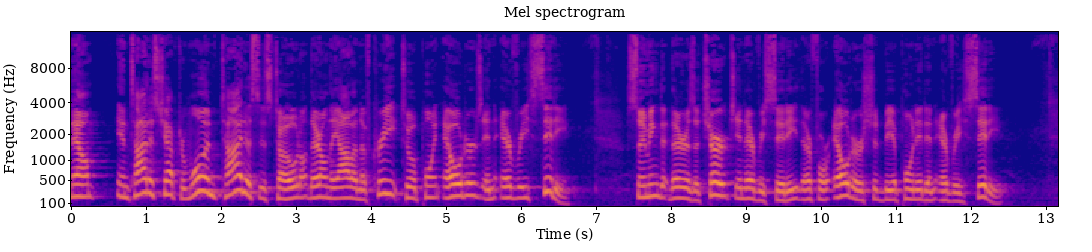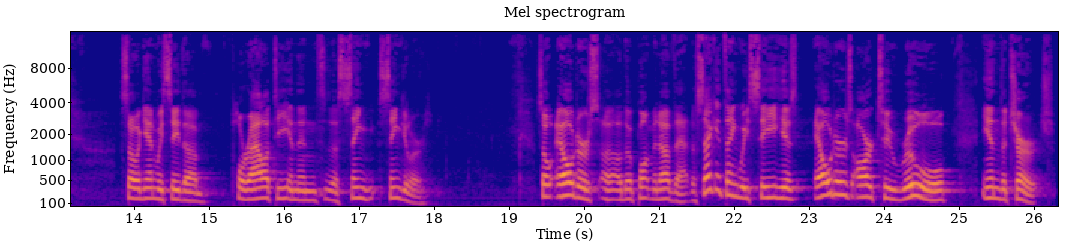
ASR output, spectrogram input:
Now, in Titus chapter 1, Titus is told there on the island of Crete to appoint elders in every city. Assuming that there is a church in every city, therefore elders should be appointed in every city. So again, we see the plurality and then the sing- singular. So, elders, uh, the appointment of that. The second thing we see is elders are to rule in the church.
